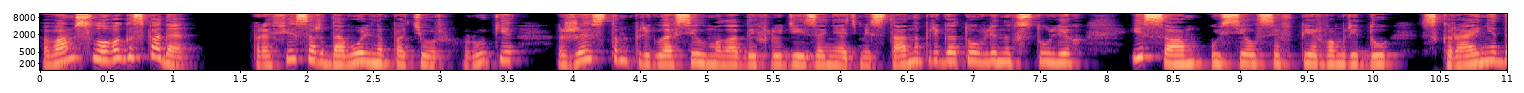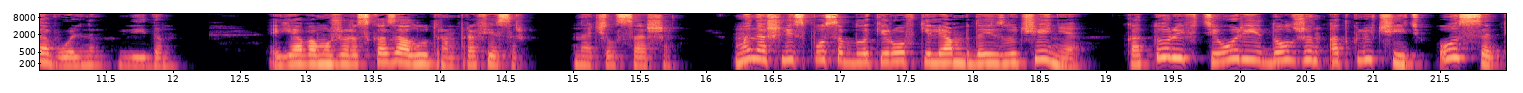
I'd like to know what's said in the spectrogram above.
Вам слово, господа. Профессор довольно потер руки, жестом пригласил молодых людей занять места на приготовленных стульях и сам уселся в первом ряду с крайне довольным видом. «Я вам уже рассказал утром, профессор», — начал Саша. «Мы нашли способ блокировки лямбда-излучения, который в теории должен отключить особь,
